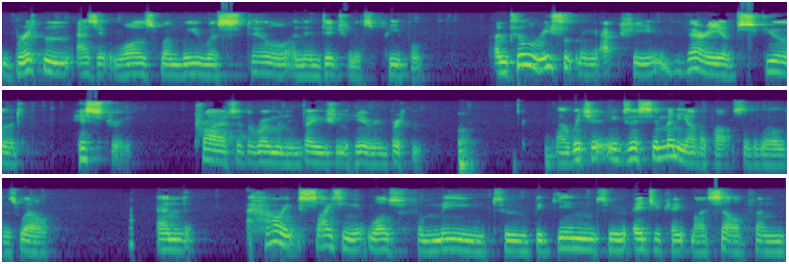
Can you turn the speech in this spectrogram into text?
Britain as it was when we were still an indigenous people. Until recently, actually, very obscured history prior to the Roman invasion here in Britain, uh, which exists in many other parts of the world as well. And how exciting it was for me to begin to educate myself and,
